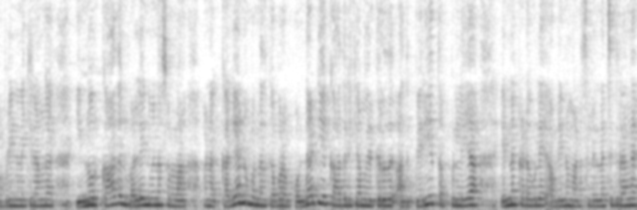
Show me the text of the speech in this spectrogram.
அப்படின்னு நினைக்கிறாங்க. இன்னொரு காதல் வரலைன்னு வேணா சொல்லலாம். ஆனால் கல்யாணம் பண்ணதுக்கப்புறம் பொண்டாட்டியை காதலிக்காமல் இருக்கிறது அது பெரிய தப்பு. இல்லையா? என்ன கடவுளே? அப்படின்னு மனசில் நினச்சிக்கிறாங்க.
